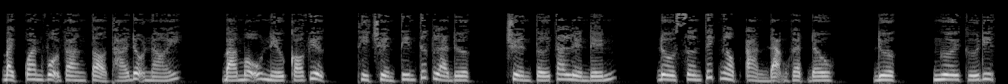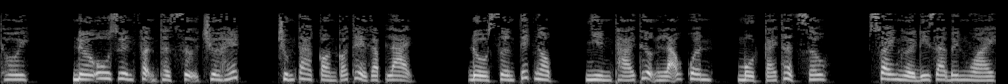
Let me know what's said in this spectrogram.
Bạch quan vội vàng tỏ thái độ nói, bá mẫu nếu có việc, thì truyền tin tức là được, truyền tới ta liền đến. Đồ Sơn Tích Ngọc ảm đạm gật đầu, được, ngươi cứ đi thôi. Nếu u duyên phận thật sự chưa hết, chúng ta còn có thể gặp lại. Đồ Sơn Tích Ngọc nhìn Thái Thượng Lão Quân một cái thật sâu, xoay người đi ra bên ngoài.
